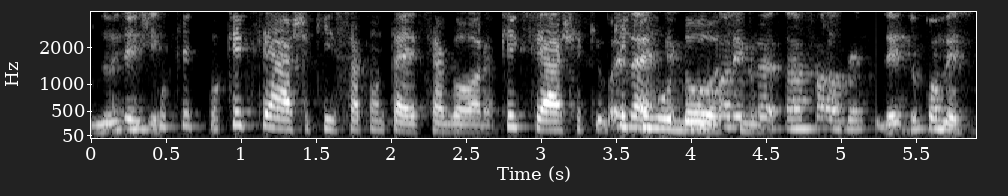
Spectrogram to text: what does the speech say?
Não entendi. Por, que, por que, que você acha que isso acontece agora? O que, que você acha que, o que, é, que mudou? É como eu falei, assim? pra, tava falando desde o começo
